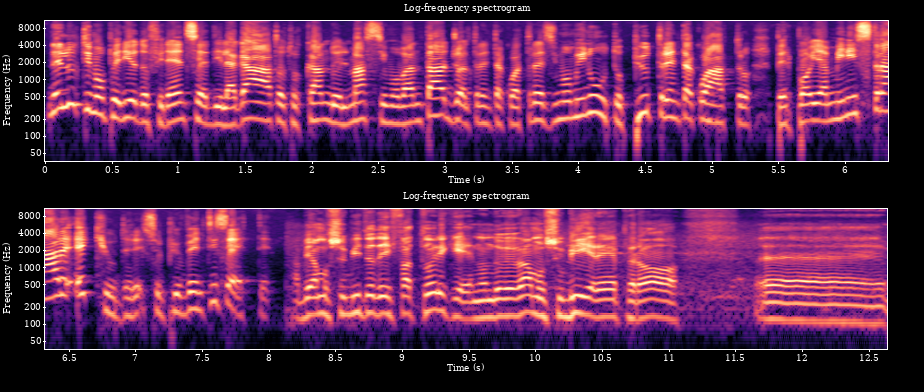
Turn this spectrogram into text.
Nell'ultimo periodo Firenze ha dilagato toccando il massimo vantaggio al 34 minuto, più 34, per poi amministrare e chiudere sul più 27. Abbiamo subito dei fattori che non dovevamo subire, però eh,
